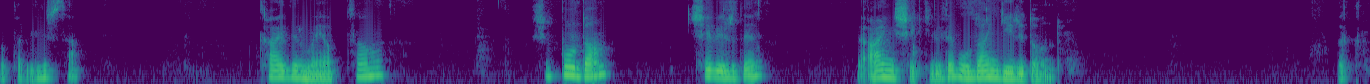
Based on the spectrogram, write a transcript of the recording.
Batabilirsem. Kaydırma yaptım. Şimdi buradan çevirdim ve aynı şekilde buradan geri döndüm. Bakın.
